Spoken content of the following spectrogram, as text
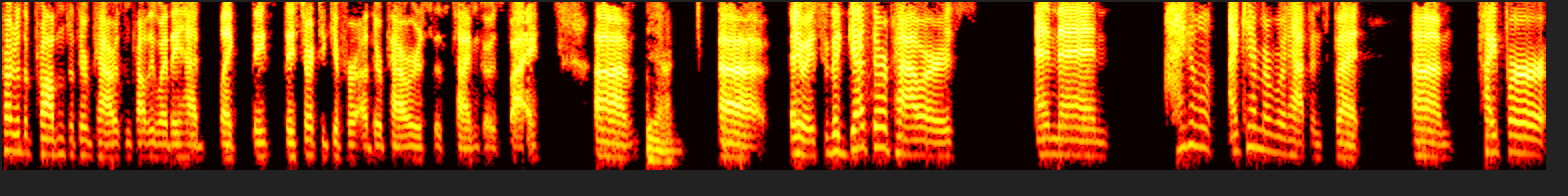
part of the problems with her powers, and probably why they had like they they start to give her other powers as time goes by. Um, Yeah. uh, anyway, so they get their powers, and then I don't, I can't remember what happens, but um, Piper,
